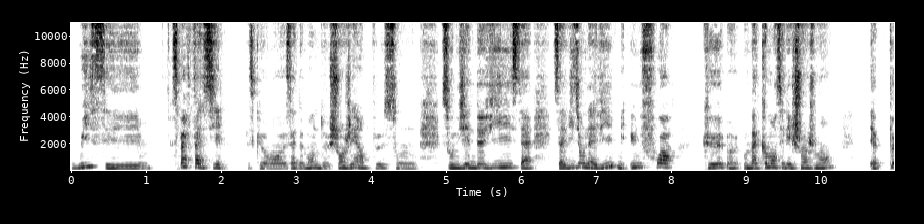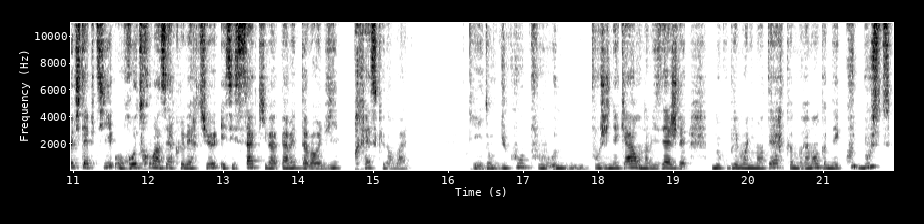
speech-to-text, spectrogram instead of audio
oui, c'est c'est pas facile parce que euh, ça demande de changer un peu son son hygiène de vie, sa sa vision de la vie. Mais une fois que euh, on a commencé les changements, euh, petit à petit, on retrouve un cercle vertueux et c'est ça qui va permettre d'avoir une vie presque normale. Et donc du coup, pour pour Gineca, on envisage nos compléments alimentaires comme vraiment comme des coups de boost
